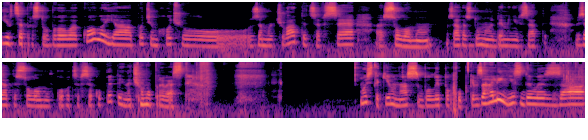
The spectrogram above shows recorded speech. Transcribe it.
І в це просто оброве коло я потім хочу замульчувати це все е, соломою. Зараз думаю, де мені взяти, взяти солому, в кого це все купити і на чому привезти. Ось такі у нас були покупки. Взагалі їздили за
